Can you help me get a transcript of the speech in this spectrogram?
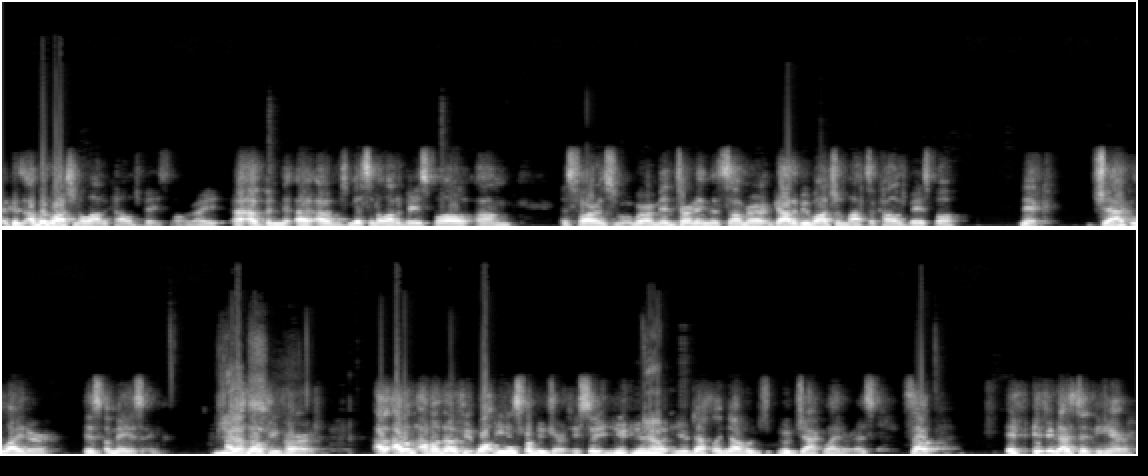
because uh, I've been watching a lot of college baseball, right? I, have been I, I, was missing a lot of baseball um, as far as where I'm interning this summer. Got to be watching lots of college baseball. Nick, Jack Leiter is amazing. Yes. I don't know if you've heard. I, I, don't I don't know if you well he is from New Jersey, so you you yep. know, you definitely know who who Jack Leiter is. So if if you guys didn't hear,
